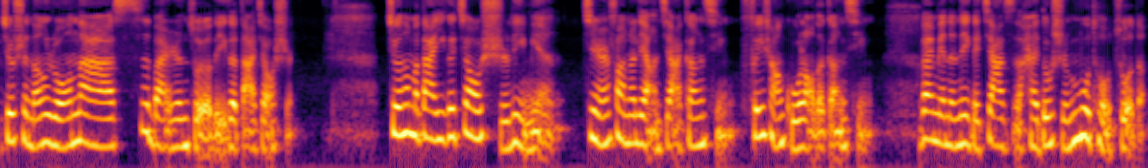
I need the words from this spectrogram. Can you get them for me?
就是能容纳四百人左右的一个大教室。就那么大一个教室里面，竟然放着两架钢琴，非常古老的钢琴，外面的那个架子还都是木头做的，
